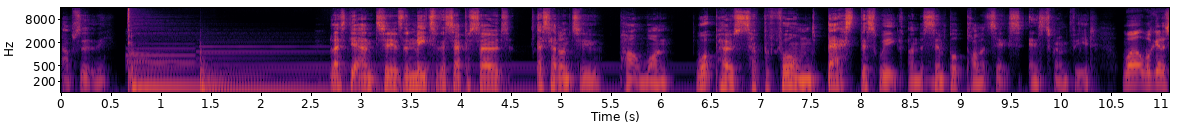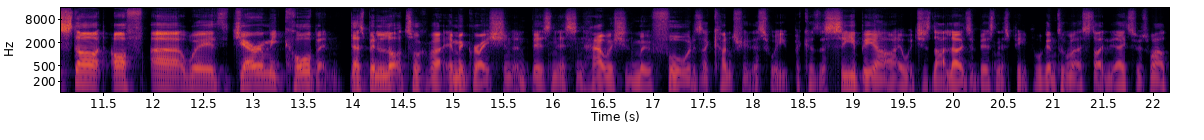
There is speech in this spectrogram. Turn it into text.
Absolutely. Let's get into the meat of this episode. Let's head on to part one. What posts have performed best this week on the Simple Politics Instagram feed? Well, we're going to start off uh, with Jeremy Corbyn. There's been a lot of talk about immigration and business and how we should move forward as a country this week because the CBI, which is like loads of business people, we're going to talk about it slightly later as well,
